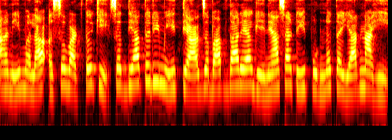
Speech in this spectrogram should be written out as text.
आणि मला असं वाटतं की सध्या तरी मी त्या जबाबदाऱ्या घेण्यासाठी पूर्ण तयार नाही.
